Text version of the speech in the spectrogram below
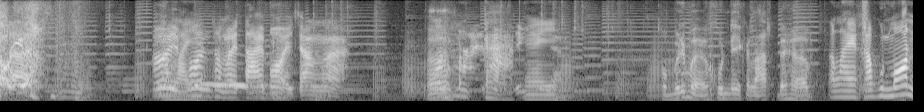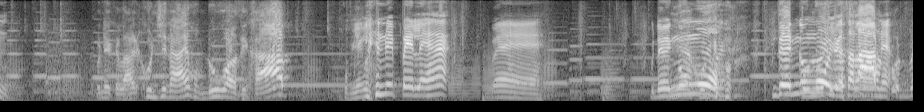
ตกอีกแล้วเฮ้ยอะไรม่อนทำไมตายบ่อยจังอะ เออมันกากไง ผมไม่ได้เหมือนคุณเอกลักษณ์นะครับ อะไรครับคุณม่อน คุณเอกลักษณ์คุณชนะให้ผมดูก่อนสิครับ ผมยังเล่นไม่เป็นเลยฮะแหมกูเดินโง่ๆเดินโง่ๆอยู่กับสลามเนี่ย คุณไป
